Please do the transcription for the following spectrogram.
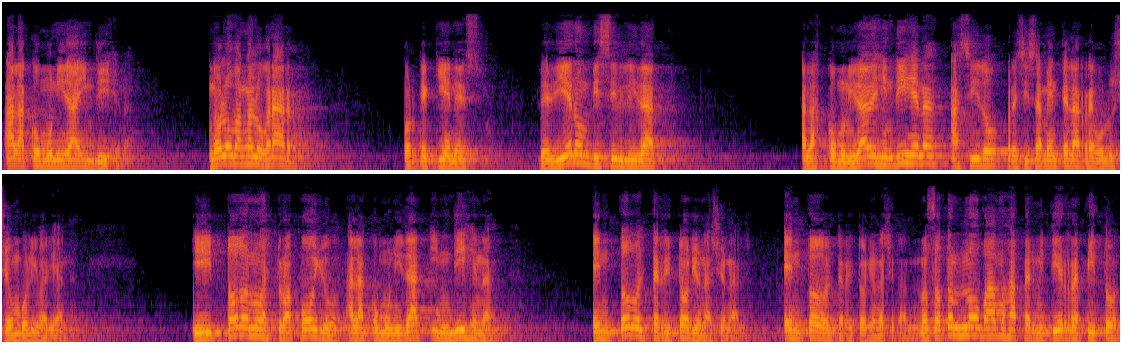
a la comunidad indígena. No lo van a lograr porque quienes le dieron visibilidad a las comunidades indígenas ha sido precisamente la revolución bolivariana. Y todo nuestro apoyo a la comunidad indígena en todo el territorio nacional, en todo el territorio nacional. Nosotros no vamos a permitir, repito,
